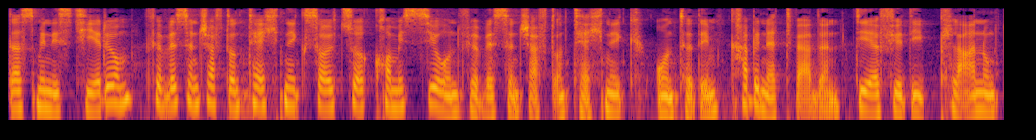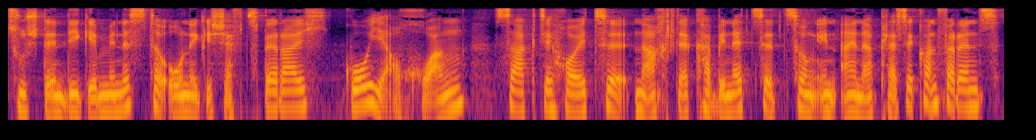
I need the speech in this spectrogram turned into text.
Das Ministerium für Wissenschaft und Technik soll zur Kommission für Wissenschaft und Technik unter dem Kabinett werden. Der für die Planung zuständige Minister ohne Geschäftsbereich, Guo Yao Huang, sagte heute, heute nach der Kabinettssitzung in einer Pressekonferenz,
